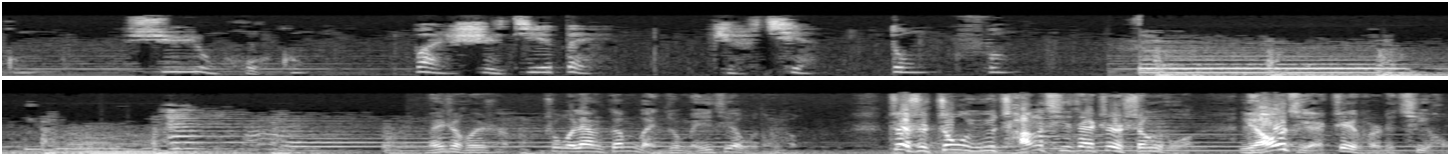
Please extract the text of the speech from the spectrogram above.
公，须用火攻。万事皆备，只欠东风。没这回事，诸葛亮根本就没借过东风。这是周瑜长期在这儿生活，了解这块的气候，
